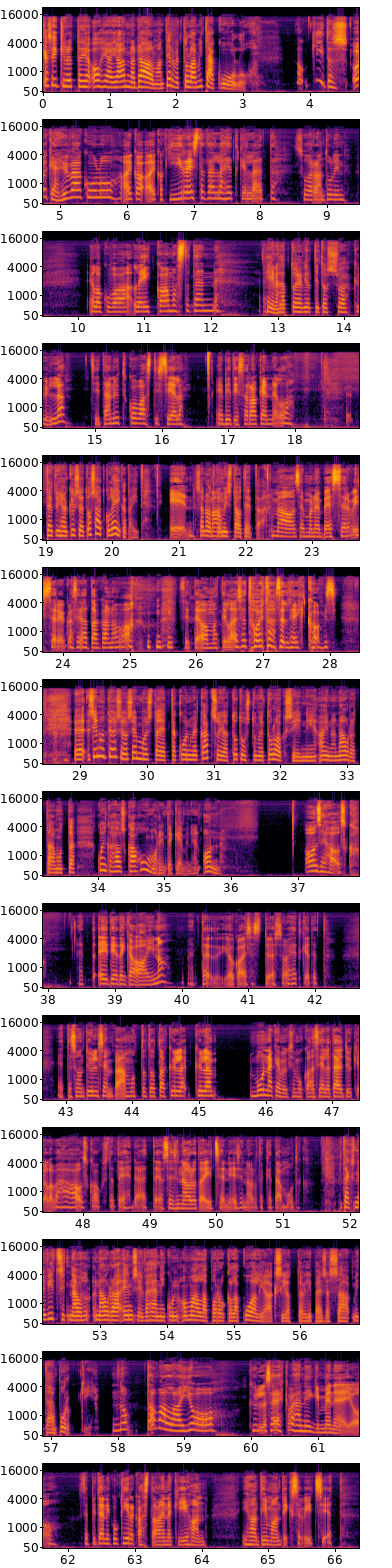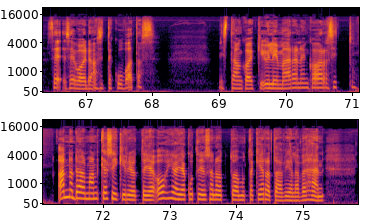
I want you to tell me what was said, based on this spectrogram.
Käsikirjoittaja ohjaaja Anna Dalman, tervetuloa. Mitä kuuluu? No, kiitos. Oikein hyvää kuuluu. Aika, aika kiireistä tällä hetkellä, että suoraan tulin elokuvaa leikkaamasta tänne. Heinähattoja ja viltti tossua. Kyllä. Sitä nyt kovasti siellä editissä rakennella. Täytyy ihan kysyä, että osaatko leikata itse? En. Sanotko, mä, mistä otetaan? Mä oon semmoinen besservisser, joka siellä takana vaan sitten ammattilaiset hoitaa sen leikkaamisen. Sinun työsi on semmoista, että kun me katsojat tutustumme tuloksiin, niin aina naurattaa, mutta kuinka hauskaa huumorin tekeminen on? On se hauskaa. Että ei tietenkään aina, että jokaisessa työssä on hetket, että, että se on tylsempää, mutta tota, kyllä, kyllä mun näkemyksen mukaan siellä täytyykin olla vähän hauskaa, kun sitä tehdään. Että jos ei se naurata itse, niin ei se naurata ketään muutakaan. Pitääkö ne vitsit nauraa ensin vähän niin kuin omalla porukalla kuoliaaksi, jotta ylipäänsä saa mitään purkkiin? No tavallaan joo. Kyllä se ehkä vähän niinkin menee joo. Se pitää niin kuin kirkastaa ainakin ihan, ihan timantiksi se vitsi, että se, se voidaan sitten kuvata se mistä on kaikki ylimääräinen karsittu. Anna Dalman käsikirjoittaja ohjaaja, kuten sanottua, mutta kerrotaan vielä vähän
